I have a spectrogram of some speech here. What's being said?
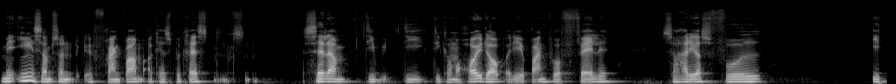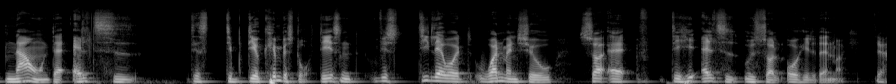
Men en som sådan øh, Frank Vam og Kasper Christensen, selvom de, de, de kommer højt op, og de er bange for at falde, så har de også fået et navn, der altid, det, det, det er jo kæmpestort. Det er sådan, hvis de laver et one-man-show, så er det altid udsolgt over hele Danmark. Ja.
